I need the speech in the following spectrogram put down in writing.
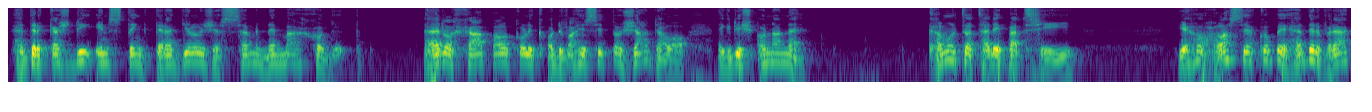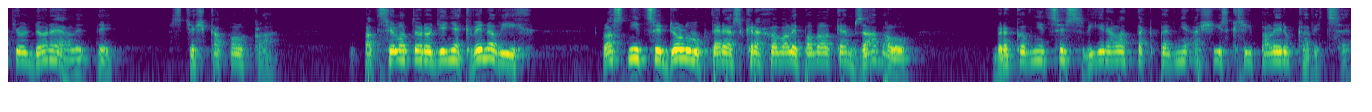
Hedr každý instinkt radil, že sem nemá chodit. Earl chápal, kolik odvahy si to žádalo, i když ona ne. Komu to tady patří? Jeho hlas jako by Hedr vrátil do reality. Stěžka polkla. Patřilo to rodině Kvinových, vlastníci dolů, které zkrachovali po velkém závalu. Brokovnici svírala tak pevně, až jí skřípaly rukavice.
